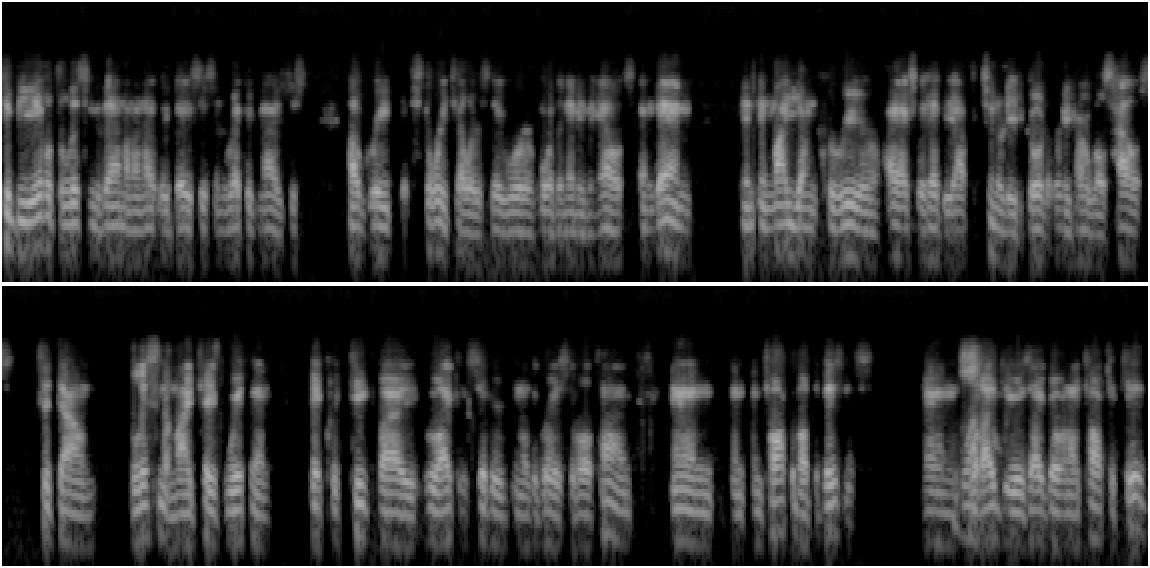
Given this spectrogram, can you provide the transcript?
to be able to listen to them on a nightly basis and recognize just how great storytellers they were more than anything else. And then in, in my young career, I actually had the opportunity to go to Ernie Harwell's house, sit down, listen to my tape with him, get critiqued by who I considered, you know, the greatest of all time, and and, and talk about the business. And Wow. what I do is I go and I talk to kids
